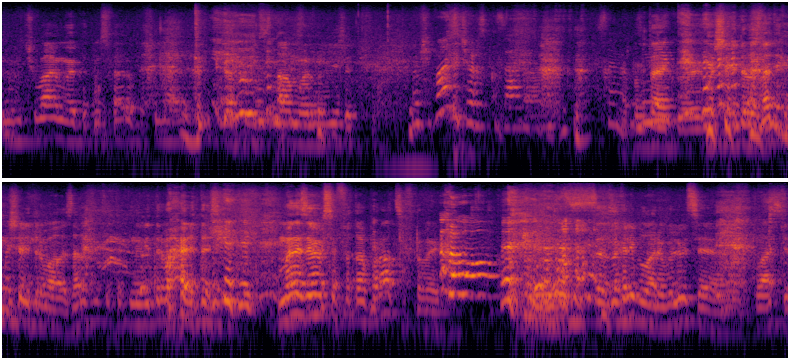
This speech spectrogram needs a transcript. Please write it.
Ми відчуваємо, як атмосфера починає. З нами можна вішати. Ми ще багато чого розказали, все пам'ятаю, як ми ще відривали. Знаєте, як ми ще відривали? Зараз ви так не відриваєтесь. У мене з'явився фотоапарат цифровий. О, Це взагалі була революція в класі,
